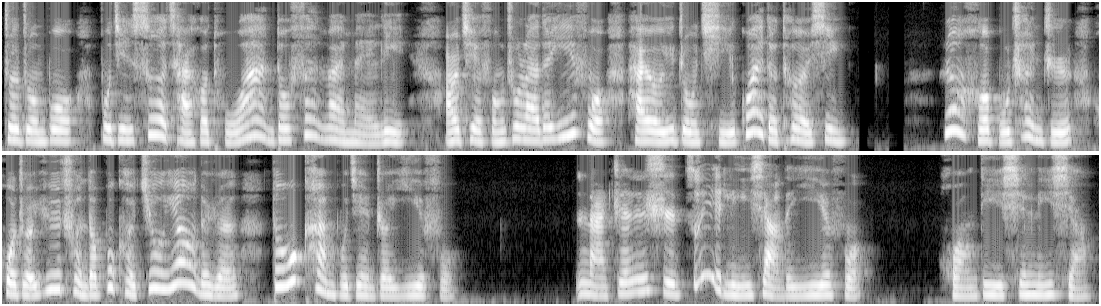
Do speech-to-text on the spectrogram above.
这种布不仅色彩和图案都分外美丽，而且缝出来的衣服还有一种奇怪的特性：任何不称职或者愚蠢的不可救药的人都看不见这衣服。那真是最理想的衣服，皇帝心里想：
